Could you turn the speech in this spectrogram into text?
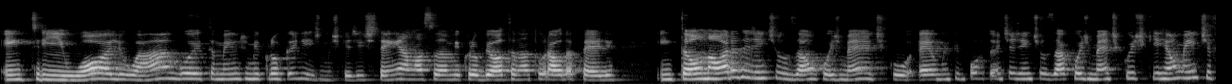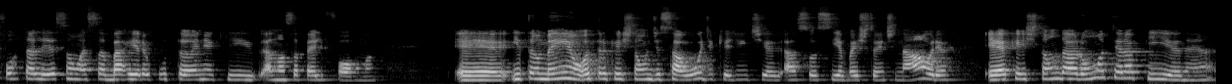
entre o óleo, a água e também os micro-organismos, que a gente tem a nossa microbiota natural da pele. Então, na hora da gente usar um cosmético, é muito importante a gente usar cosméticos que realmente fortaleçam essa barreira cutânea que a nossa pele forma. É, e também é outra questão de saúde que a gente associa bastante na áurea, é a questão da aromaterapia, né?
